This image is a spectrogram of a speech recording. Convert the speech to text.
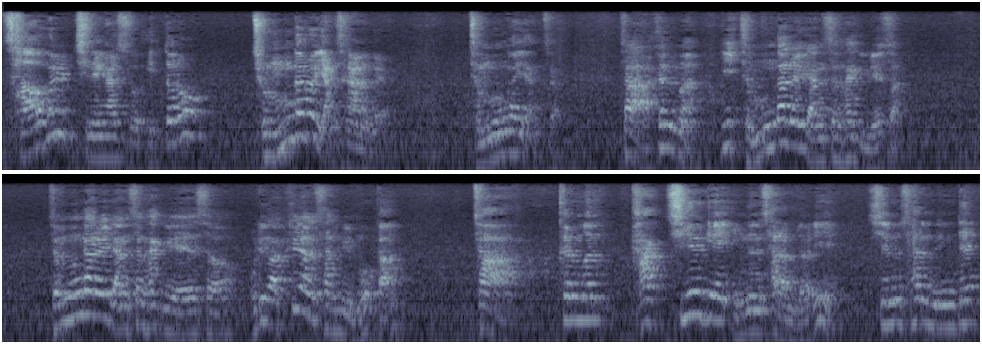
사업을 진행할 수 있도록 전문가로 양성하는 거예요. 전문가 양성. 자, 그러면 이 전문가를 양성하기 위해서 전문가를 양성하기 위해서 우리가 필요한 사람이 뭘까? 자, 그러면 각 지역에 있는 사람들이 쉬는 사람들인데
